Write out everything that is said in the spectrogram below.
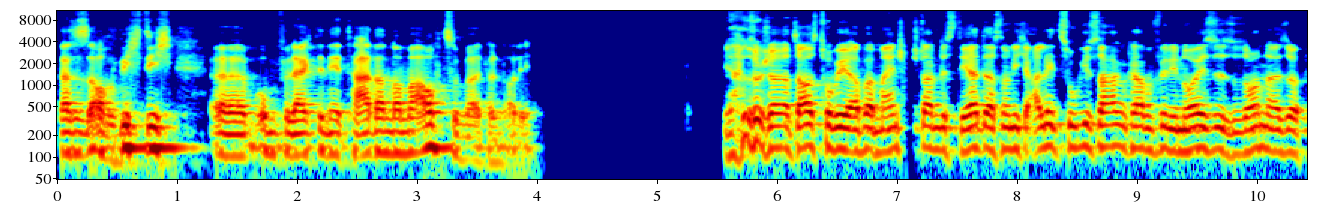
Das ist auch wichtig, äh, um vielleicht den Etat dann nochmal aufzumörteln, Olli. Ja, so schaut es aus, Tobi. Aber mein Stand ist der, dass noch nicht alle zugesagt haben für die neue Saison. Also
